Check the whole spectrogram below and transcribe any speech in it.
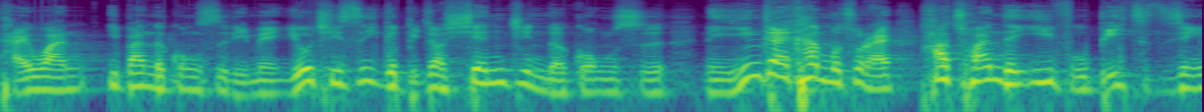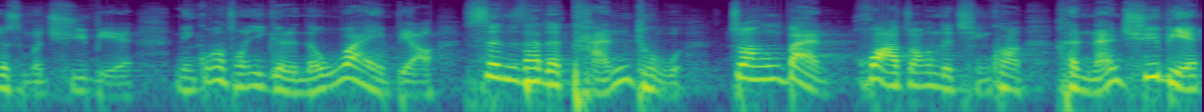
台湾一般的公司里面，尤其是一个比较先进的公司，你应该看不出来他穿的衣服彼此之间有什么区别。你光从一个人的外表，甚至他的谈吐、装扮、化妆的情况，很难区别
